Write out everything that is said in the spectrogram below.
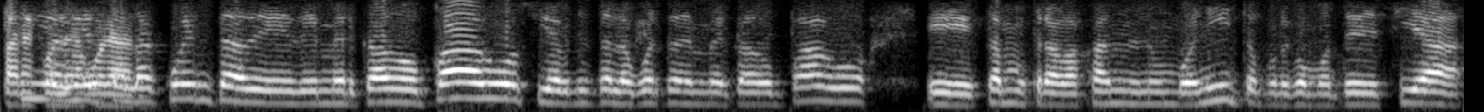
Para sí, colaborar. la cuenta de, de, Mercado Pago, sí, abierta la cuenta de Mercado Pago, eh, estamos trabajando en un bonito, porque como te decía,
